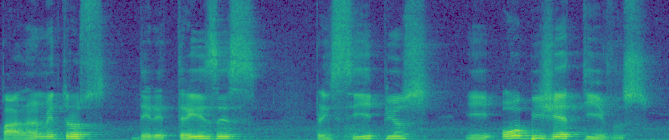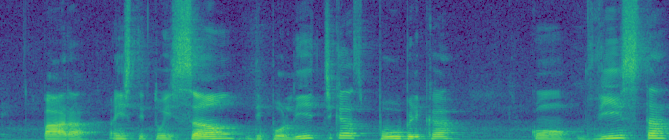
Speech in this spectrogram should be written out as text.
parâmetros, diretrizes, princípios e objetivos para a instituição de políticas públicas com vista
